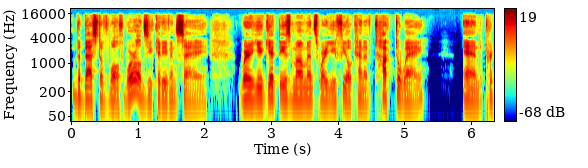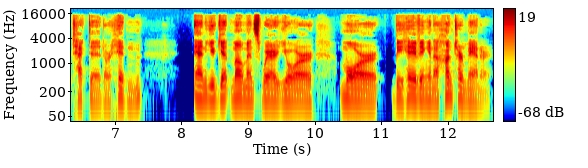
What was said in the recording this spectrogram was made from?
the best of both worlds you could even say where you get these moments where you feel kind of tucked away and protected or hidden and you get moments where you're more behaving in a hunter manner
